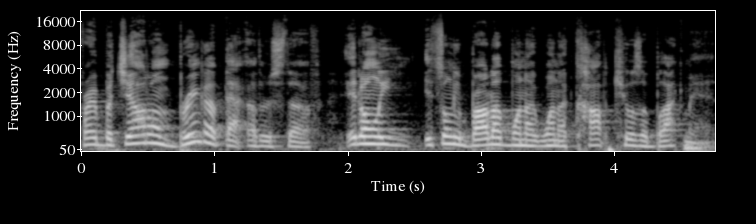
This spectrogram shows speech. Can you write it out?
Right? But y'all don't bring up that other stuff. It only it's only brought up when a when a cop kills a black man.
